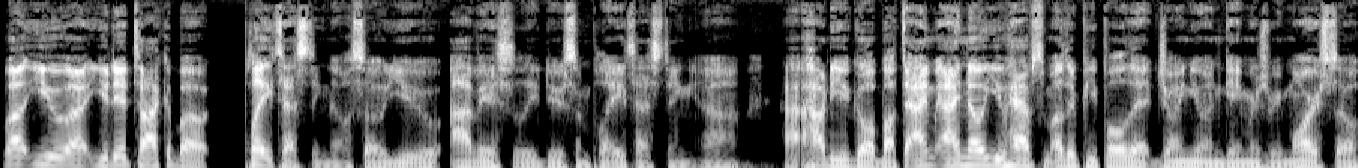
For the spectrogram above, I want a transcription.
Well, you uh, you did talk about play testing though, so you obviously do some play testing. Uh, how do you go about that? I, I know you have some other people that join you on Gamers Remorse, so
